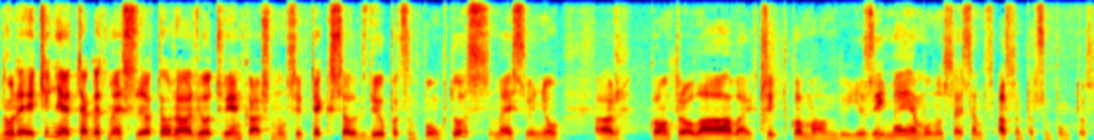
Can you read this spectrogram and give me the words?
Nu, rēķiniet, tagad mēs datorā ļoti vienkārši mums ir teksts salikts 12 punktos. Mēs viņu ar kontrolu A vai citu komandu iezīmējam un uztaisām 18 punktus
